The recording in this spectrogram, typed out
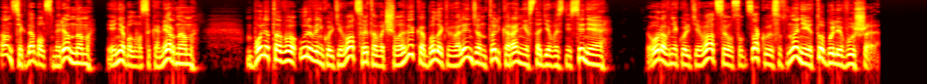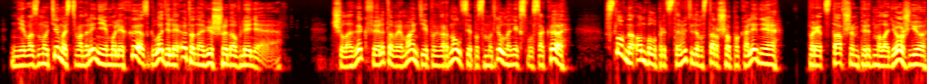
он всегда был смиренным и не был высокомерным. Более того, уровень культивации этого человека был эквивалентен только ранней стадии Вознесения, Уровни культивации у Судзаку и Сутунани то были выше. Невозмутимость Ван Линя и Молихэ сгладили это нависшее давление. Человек в фиолетовой мантии повернулся и посмотрел на них свысока, словно он был представителем старшего поколения, представшим перед молодежью,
